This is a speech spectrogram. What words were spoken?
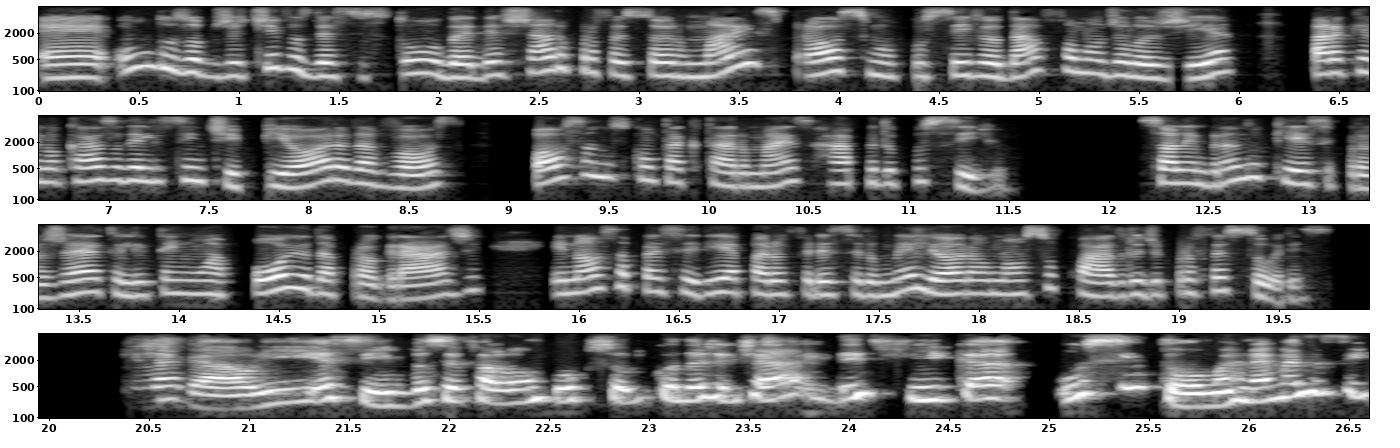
É, um dos objetivos desse estudo é deixar o professor mais próximo possível da fonoaudiologia, para que, no caso dele sentir piora da voz, possa nos contactar o mais rápido possível. Só lembrando que esse projeto ele tem um apoio da Prograde e nossa parceria é para oferecer o melhor ao nosso quadro de professores. Que legal. E assim, você falou um pouco sobre quando a gente já identifica os sintomas, né? Mas assim,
